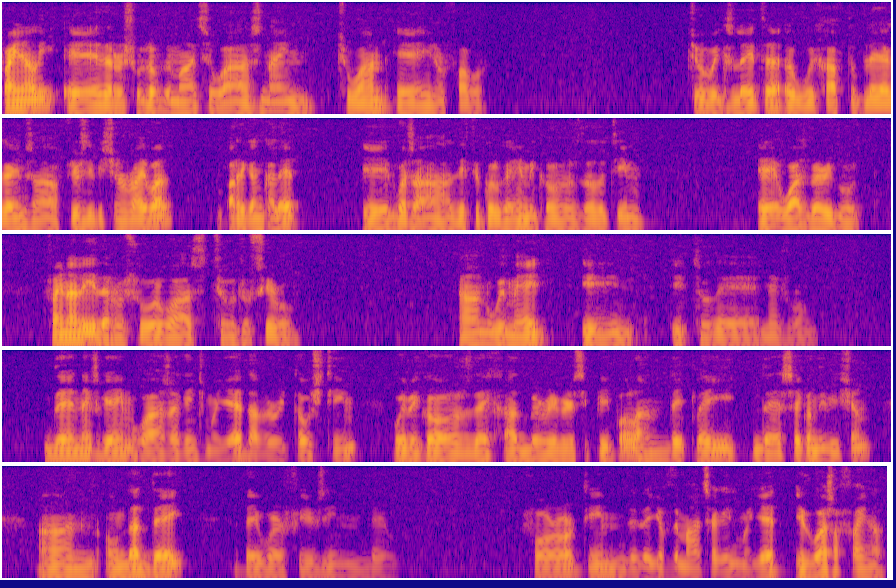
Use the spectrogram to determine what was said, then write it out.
Finally, uh, the result of the match was 9 to 1 uh, in our favor. Two weeks later, uh, we have to play against a first division rival, Barrican Calais. It was a difficult game because the other team uh, was very good. Finally, the result was 2 to 0, and we made it to the next round. The next game was against Mollet, a very tough team, because they had very aggressive people and they play in the second division. And on that day, they were fierce in the For our team, the day of the match against Mollet, it was a final.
